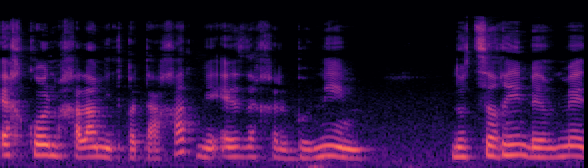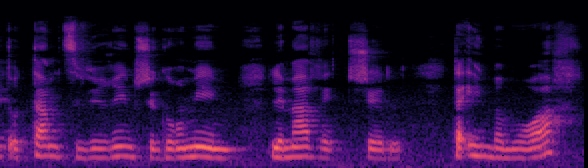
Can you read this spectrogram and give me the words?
איך כל מחלה מתפתחת, מאיזה חלבונים נוצרים באמת אותם צבירים שגורמים למוות של תאים במוח,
